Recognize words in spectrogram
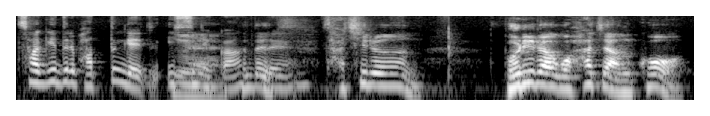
자기들이 봤던 게 있으니까 예, 근데 네. 사실은 벌이라고 하지 않고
